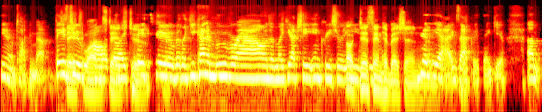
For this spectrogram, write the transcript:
you know what I'm talking about. Phase stage two, one, stage like two. phase two, yeah. but like you kind of move around and like you actually increase your oh, disinhibition. Yeah, exactly. Thank you. Um,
